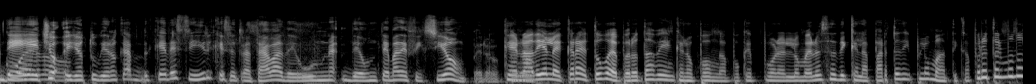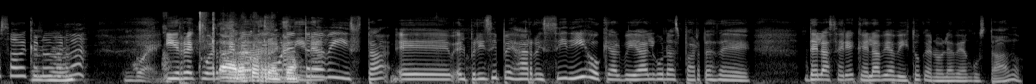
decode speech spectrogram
de hecho, ellos tuvieron que, decir que se trataba de un, de un tema de ficción, pero que nadie le cree, tú ves, pero está bien que lo ponga, porque por lo menos se que la parte diplomática, pero todo el mundo sabe que no es verdad. Bueno. Y recuerda que en una entrevista, eh, el príncipe Harry sí dijo que había algunas partes de de la serie que él había visto que no le habían gustado.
